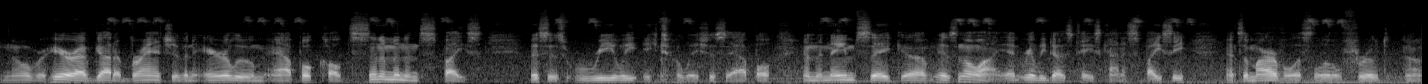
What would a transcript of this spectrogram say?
And over here I've got a branch of an heirloom apple called Cinnamon and Spice. This is really a delicious apple, and the namesake uh, is no lie. It really does taste kind of spicy. That's a marvelous little fruit. Uh,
